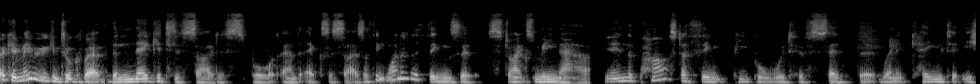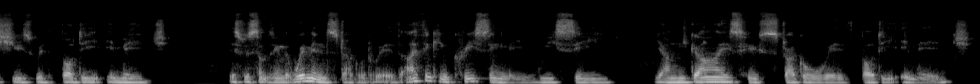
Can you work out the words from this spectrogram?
Okay, maybe we can talk about the negative side of sport and exercise. I think one of the things that strikes me now, in the past, I think people would have said that when it came to issues with body image, this was something that women struggled with. I think increasingly we see young guys who struggle with body image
